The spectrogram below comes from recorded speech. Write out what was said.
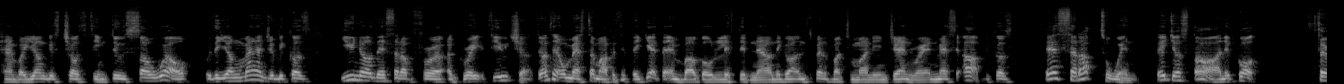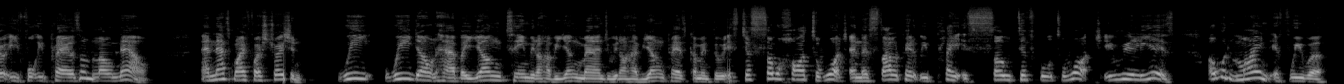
Hambo, youngest Chelsea team do so well with a young manager because you know they're set up for a, a great future. The only thing that will mess them up is if they get the embargo lifted now and they go out and spend a bunch of money in January and mess it up because they're set up to win. They just are. And they've got 30, 40 players on loan now. And that's my frustration we we don't have a young team, we don't have a young manager, we don't have young players coming through. It's just so hard to watch, and the style of play that we play is so difficult to watch. It really is. I wouldn't mind if we were.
